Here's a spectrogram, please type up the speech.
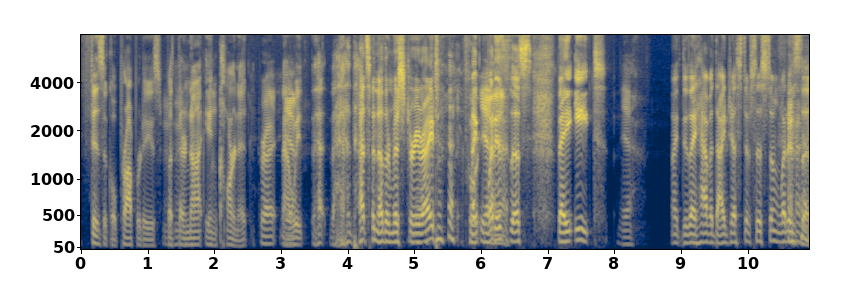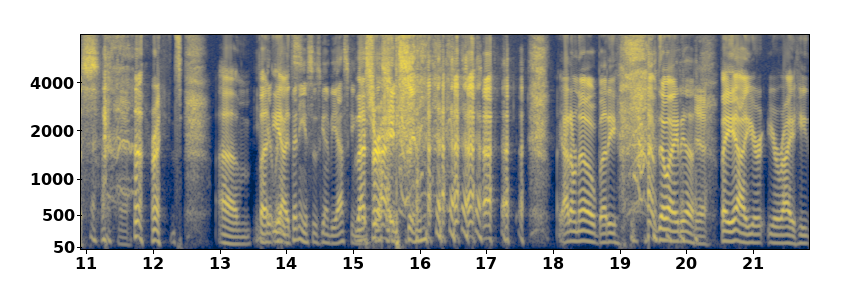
physical properties but they're not incarnate Right. now yeah. we that, that that's another mystery right course, like, yeah, what is yeah. this they eat yeah. like do they have a digestive system what is this right um but yeah Phineas is going to be asking. that's right soon. like, i don't know buddy i have no idea Yeah. but yeah you're you're right he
